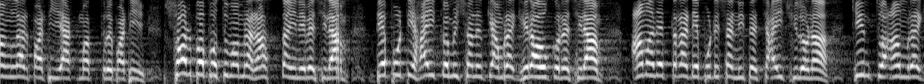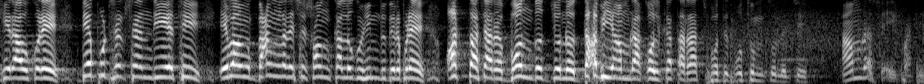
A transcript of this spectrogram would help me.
বাংলার পার্টি, একমাত্র পার্টি। সর্বপ্রথম আমরা রাস্তায় নেমেছিলাম। ডেপুটি হাই কমিশনারকে আমরা ঘেরাও করেছিলাম। আমাদের তারা ডেপুটেশন নিতে চাইছিল না, কিন্তু আমরা ঘেরাও করে ডেপুটেশন দিয়েছি এবং বাংলাদেশে সংখ্যালঘু হিন্দুদের উপরে অত্যাচার বন্ধের জন্য দাবি আমরা কলকাতার রাজপথে প্রথম তুলেছি। আমরা সেই পার্টি।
